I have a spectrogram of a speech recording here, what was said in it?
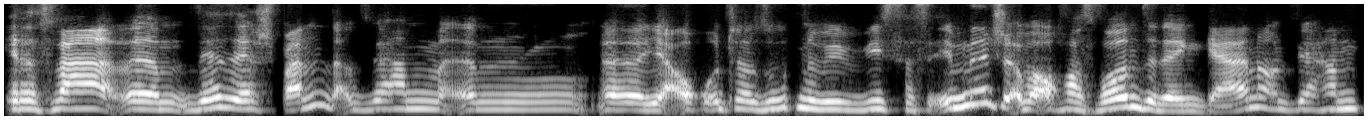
Ja, das war ähm, sehr, sehr spannend. Also wir haben ähm, äh, ja auch untersucht, ne, wie, wie ist das Image, aber auch was wollen sie denn gerne? Und wir haben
